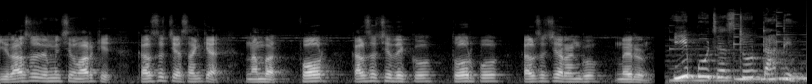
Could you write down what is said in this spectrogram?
ఈ రాశిలో జన్మించిన వారికి కలిసి వచ్చే సంఖ్య నంబర్ ఫోర్ కలిసి వచ్చే దిక్కు తూర్పు కలిసి వచ్చే రంగు మెరూన్. ఈ పూజ స్టోర్ డాట్ ఇన్.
